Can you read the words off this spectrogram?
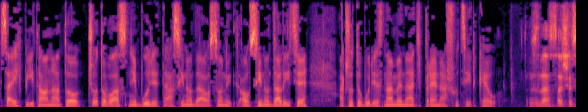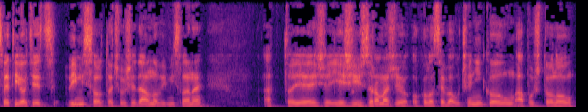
sa ich pýtal na to, čo to vlastne bude tá synoda o, o synodalite a čo to bude znamenať pre našu cirkev. Zdá sa, že svätý Otec vymyslel to, čo už je dávno vymyslené, a to je, že Ježíš zhromaždil okolo seba učeníkov, apoštolov,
